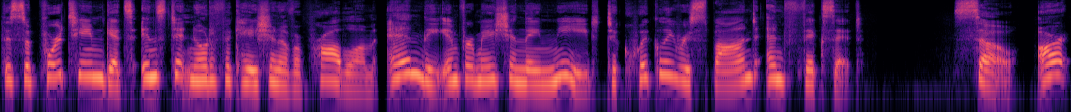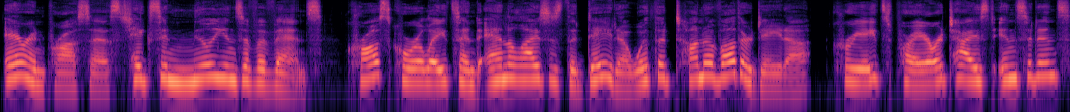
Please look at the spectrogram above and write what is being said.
The support team gets instant notification of a problem and the information they need to quickly respond and fix it. So, our errand process takes in millions of events, cross correlates and analyzes the data with a ton of other data, creates prioritized incidents,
